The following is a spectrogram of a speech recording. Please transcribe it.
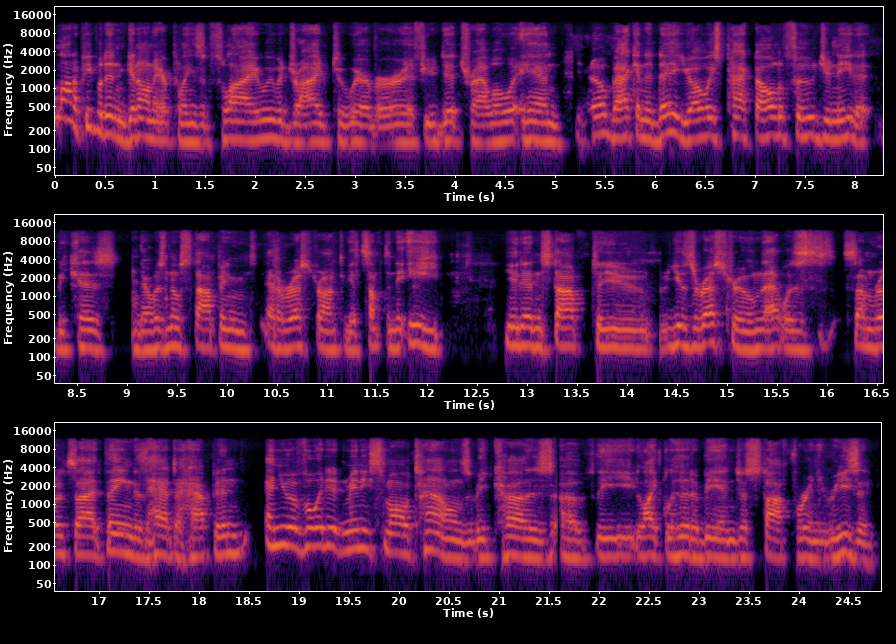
a lot of people didn't get on airplanes and fly. We would drive to wherever if you did travel. And, you know, back in the day, you always packed all the food you needed because there was no stopping at a restaurant to get something to eat you didn't stop to use the restroom. That was some roadside thing that had to happen. And you avoided many small towns because of the likelihood of being just stopped for any reason.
